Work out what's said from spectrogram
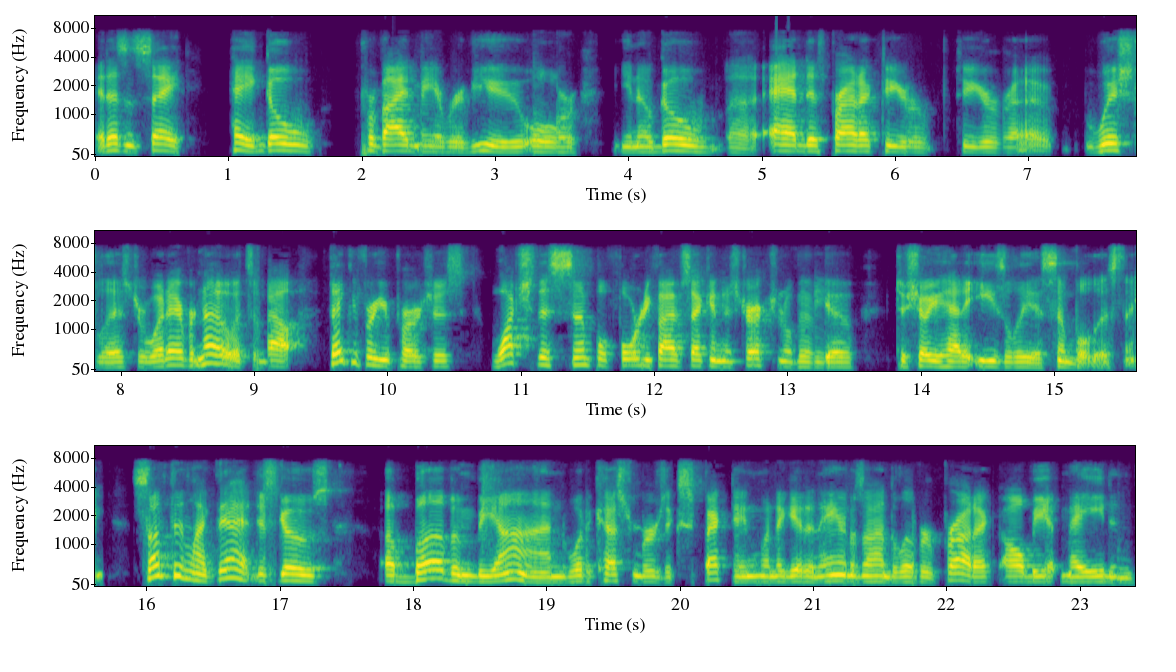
It doesn't say, hey, go provide me a review or you know go uh, add this product to your to your uh, wish list or whatever. No it's about thank you for your purchase. Watch this simple 45 second instructional video to show you how to easily assemble this thing. Something like that just goes above and beyond what a customer is expecting when they get an Amazon delivered product, albeit made and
